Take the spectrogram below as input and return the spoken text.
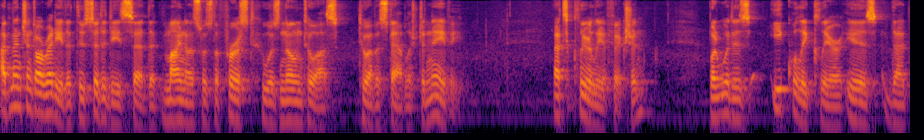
I've mentioned already that Thucydides said that Minos was the first who was known to us to have established a navy. That's clearly a fiction, but what is equally clear is that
